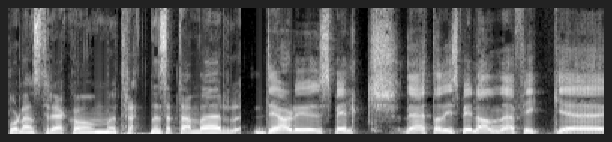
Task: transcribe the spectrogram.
Borderlands 3 kom 13.9. Det har du spilt. Det er et av de spillene jeg fikk eh,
